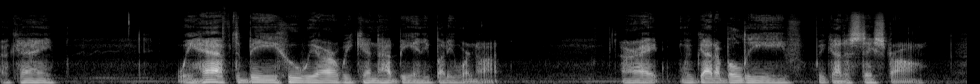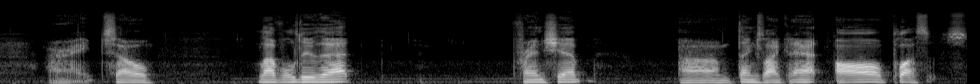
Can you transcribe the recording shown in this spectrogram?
okay? We have to be who we are. We cannot be anybody we're not. All right. We've got to believe. We've got to stay strong. All right. So, love will do that. Friendship, um, things like that, all pluses.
